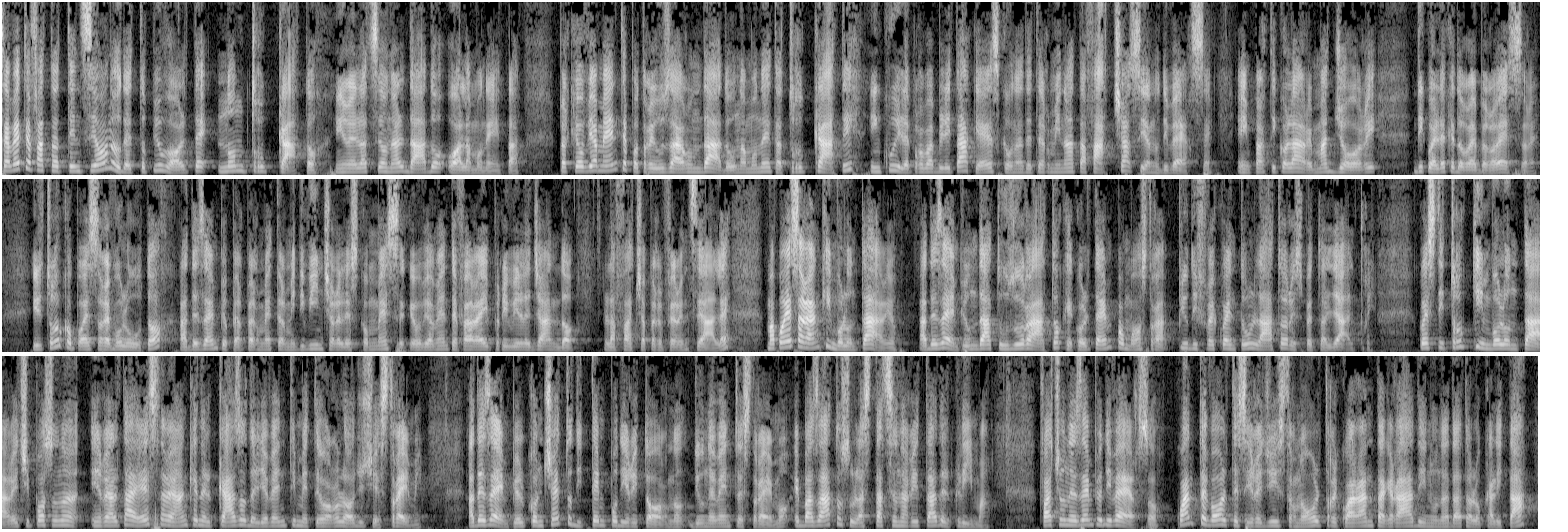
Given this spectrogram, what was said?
Se avete fatto attenzione, ho detto più volte non truccato in relazione al dado o alla moneta. perché ovviamente potrei usare un dado o una moneta truccati in cui le probabilità che esca una determinata faccia siano diverse e in particolare maggiori di quelle che dovrebbero essere. Il trucco può essere voluto, ad esempio per permettermi di vincere le scommesse che ovviamente farei privilegiando la faccia preferenziale, ma può essere anche involontario, ad esempio un dato usurato che col tempo mostra più di frequente un lato rispetto agli altri. Questi trucchi involontari ci possono in realtà essere anche nel caso degli eventi meteorologici estremi. Ad esempio, il concetto di tempo di ritorno di un evento estremo è basato sulla stazionarità del clima. Faccio un esempio diverso. Quante volte si registrano oltre 40 gradi in una data località?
